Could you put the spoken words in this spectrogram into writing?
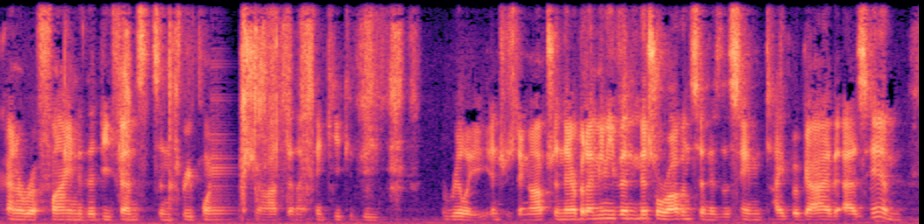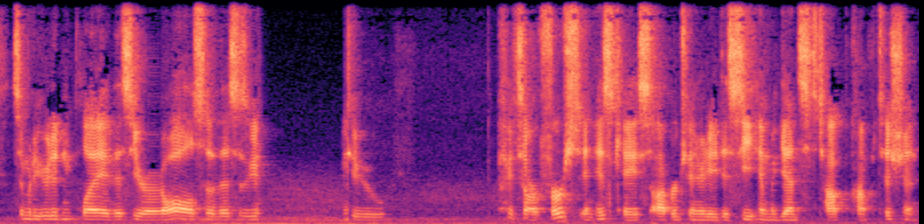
kind of refined the defense and three point shot, then I think he could be a really interesting option there. But I mean, even Mitchell Robinson is the same type of guy as him, somebody who didn't play this year at all. So this is going to it's our first, in his case, opportunity to see him against top competition.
